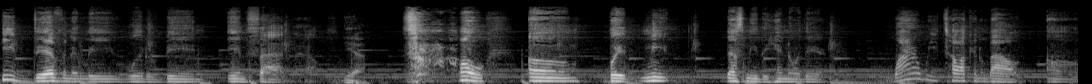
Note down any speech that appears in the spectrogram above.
he definitely would have been inside the house. Yeah, So, um, but ne- that's neither here nor there. Why are we talking about um,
